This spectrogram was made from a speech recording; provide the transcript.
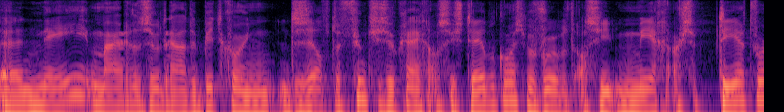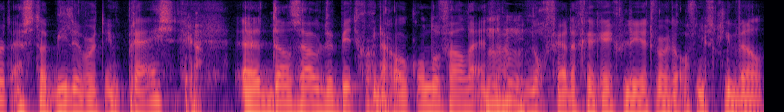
Eh, nee, maar zodra de bitcoin dezelfde functie zou krijgen als die stablecoins, bijvoorbeeld als die meer geaccepteerd wordt en stabieler wordt in prijs, Ja. eh, dan zou de bitcoin daar ook onder vallen en zou die nog verder gereguleerd worden of misschien wel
